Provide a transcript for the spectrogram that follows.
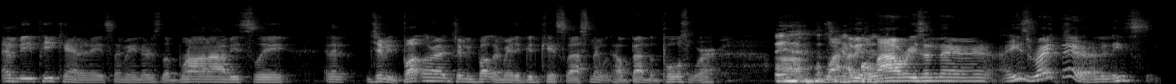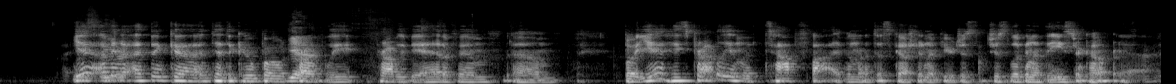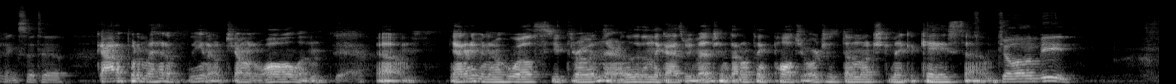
MVP candidates. I mean, there's LeBron obviously, and then Jimmy Butler. Jimmy Butler made a good case last night with how bad the Bulls were. Yeah, um, I mean, point. Lowry's in there. He's right there. I mean, he's. Yeah, I mean. I think uh, Antetokounmpo would yeah. probably probably be ahead of him. Um, but yeah, he's probably in the top five in that discussion if you're just just looking at the Eastern Conference. Yeah, I think so too. Got to put him ahead of you know John Wall and yeah. Um, yeah, I don't even know who else you'd throw in there other than the guys we mentioned. I don't think Paul George has done much to make a case. Um, Joel Embiid.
